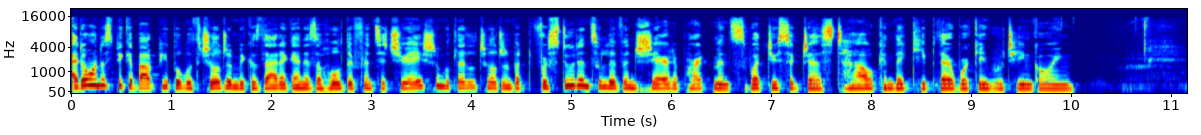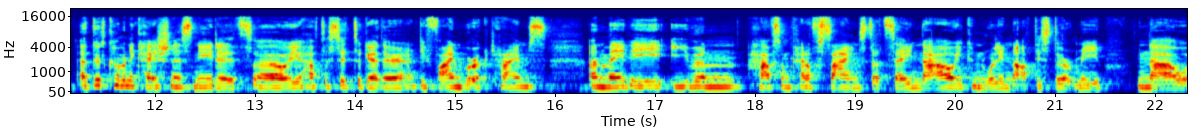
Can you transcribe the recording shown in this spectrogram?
I don't want to speak about people with children because that again is a whole different situation with little children. But for students who live in shared apartments, what do you suggest? How can they keep their working routine going? A good communication is needed. So you have to sit together, and define work times, and maybe even have some kind of signs that say now you can really not disturb me now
